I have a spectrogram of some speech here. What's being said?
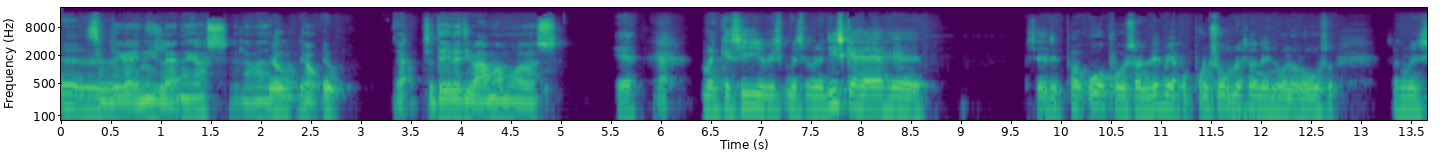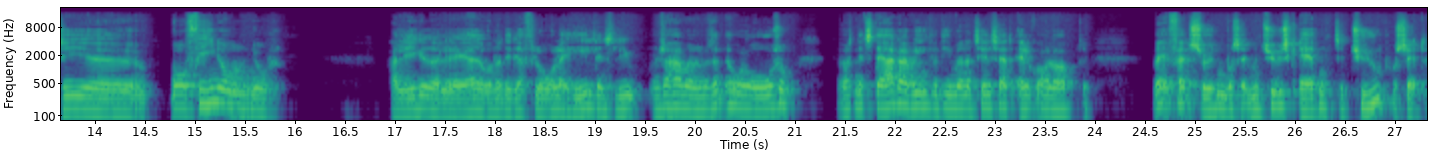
Øh, Som ligger inde i landet, ikke også? Eller hvad? Jo, jo. jo. Ja, så det er et af de varme områder også. Ja. Ja. Man kan sige, hvis, hvis man lige skal have øh, sætte et par ord på sådan lidt mere på produktionen af sådan en Oloroso, så kan man sige, øh, hvor finoen jo har ligget og læret under det der florlag hele dens liv, men så har man sådan en Oloroso, det er også en lidt stærkere vin, fordi man har tilsat alkohol op til i hvert fald 17 procent, men typisk 18 til 20 procent.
